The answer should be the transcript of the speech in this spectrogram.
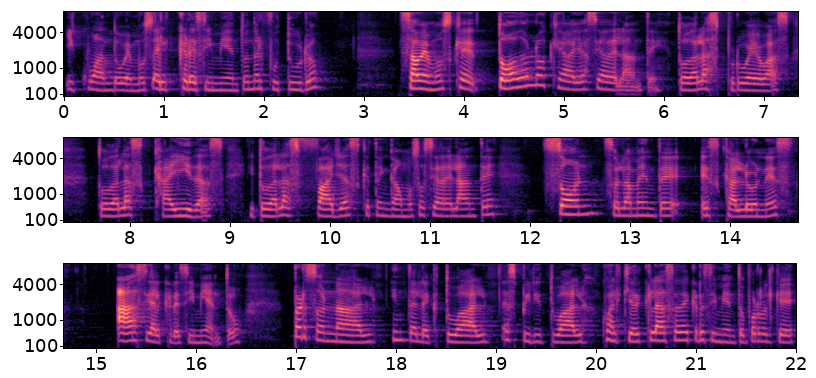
Y cuando vemos el crecimiento en el futuro, sabemos que todo lo que hay hacia adelante, todas las pruebas, todas las caídas y todas las fallas que tengamos hacia adelante son solamente escalones hacia el crecimiento personal, intelectual, espiritual, cualquier clase de crecimiento por el que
